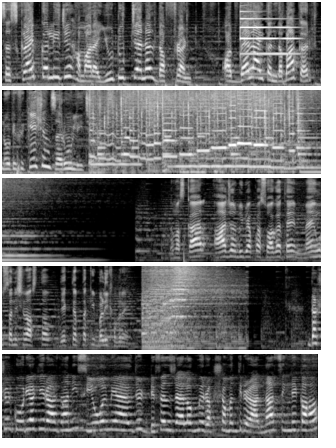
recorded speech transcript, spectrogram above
सब्सक्राइब कर लीजिए हमारा यूट्यूब चैनल द फ्रंट और बेल आइकन दबाकर नोटिफिकेशन ज़रूर लीजिए। नमस्कार आज और भी आपका स्वागत है। मैं हूँ सनी श्रीवास्तव। देखते अब तक की बड़ी खबरें। दक्षिण कोरिया की राजधानी सियोल में आयोजित डिफेंस डायलॉग में रक्षा मंत्री राजनाथ सिंह ने कहा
